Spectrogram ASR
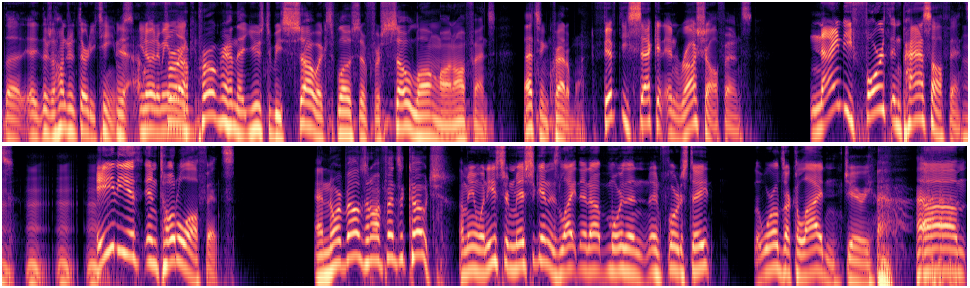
the. Uh, there's 130 teams. Yeah, You know what I mean? For Like a program that used to be so explosive for so long on offense, that's incredible. 52nd in rush offense. 94th in pass offense, Mm, mm, mm. 80th in total offense. And Norvell's an offensive coach. I mean, when Eastern Michigan is lighting it up more than in Florida State, the worlds are colliding, Jerry. um,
